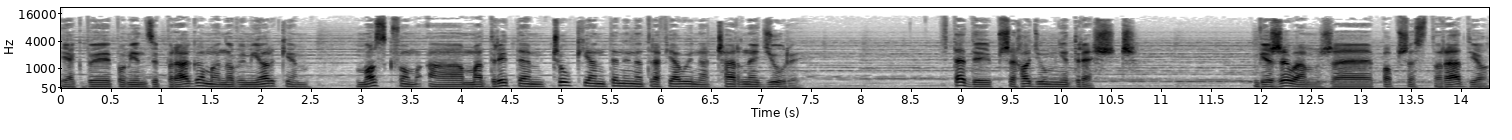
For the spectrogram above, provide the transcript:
jakby pomiędzy Pragą a Nowym Jorkiem, Moskwą a Madrytem czułki anteny natrafiały na czarne dziury. Wtedy przechodził mnie dreszcz. Wierzyłam, że poprzez to radio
